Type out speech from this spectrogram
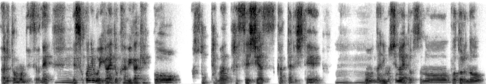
あると思うんですよね。うんで、そこにも意外とカビが結構はたま、発生しやすかったりして、うんうんもう何もしないと、そのボトルの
